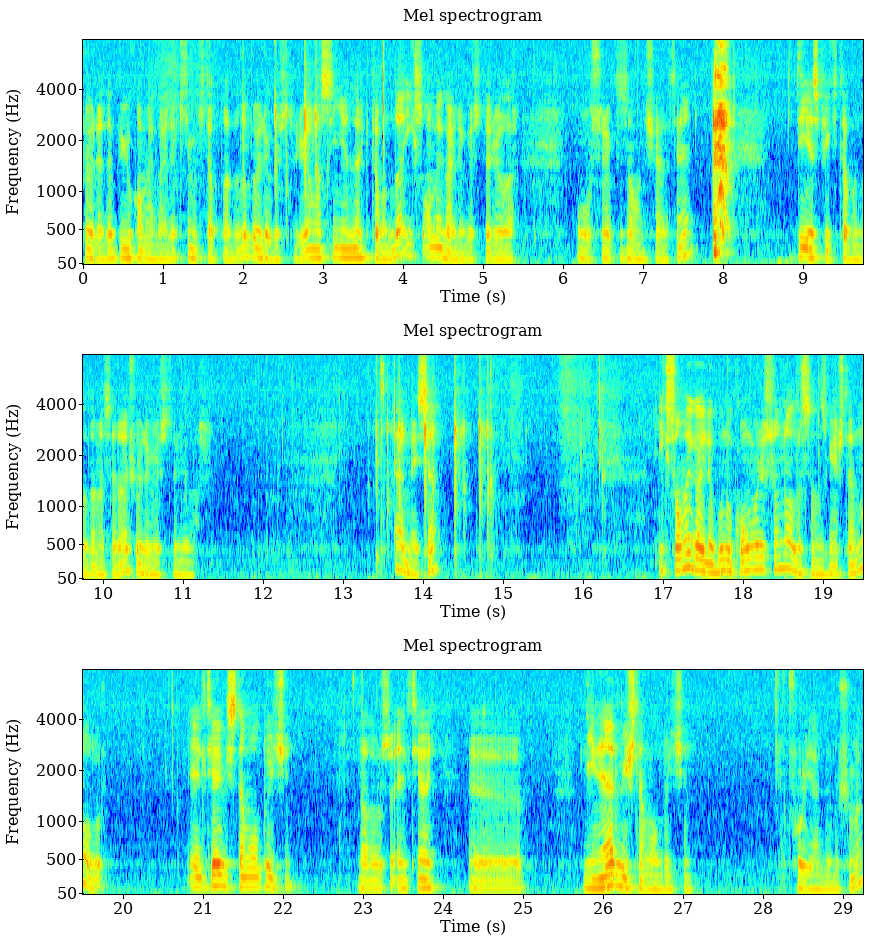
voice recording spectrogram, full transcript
şöyle de büyük omega ile kimi kitaplarda da böyle gösteriyor ama sinyaller kitabında x omega ile gösteriyorlar. Bu sürekli zaman işaretini. DSP kitabında da mesela şöyle gösteriyorlar. Her neyse. X omega ile bunu konvolüsyonunu alırsanız gençler ne olur? LTI bir sistem olduğu için daha doğrusu LTI e, lineer bir işlem olduğu için Fourier dönüşümü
